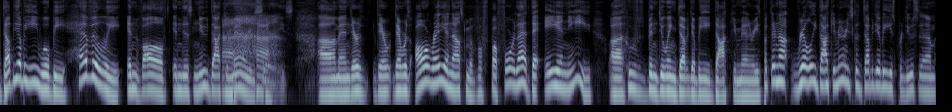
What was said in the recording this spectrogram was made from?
WWE will be heavily involved in this new documentary Uh-huh. series. Um, and there, there, there was already an announcement before that that A and E, uh, who's been doing WWE documentaries, but they're not really documentaries because WWE is producing them.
